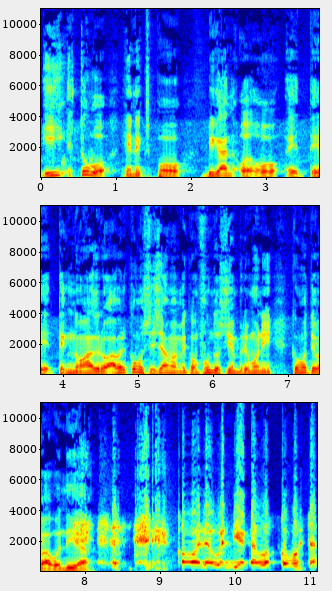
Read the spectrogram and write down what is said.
y estuvo en Expo Vegan o, o, eh, te- Tecnoagro. A ver cómo se llama, me confundo siempre, Moni. ¿Cómo te va? Buen día. Hola, buen día, Carlos. ¿Cómo estás?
